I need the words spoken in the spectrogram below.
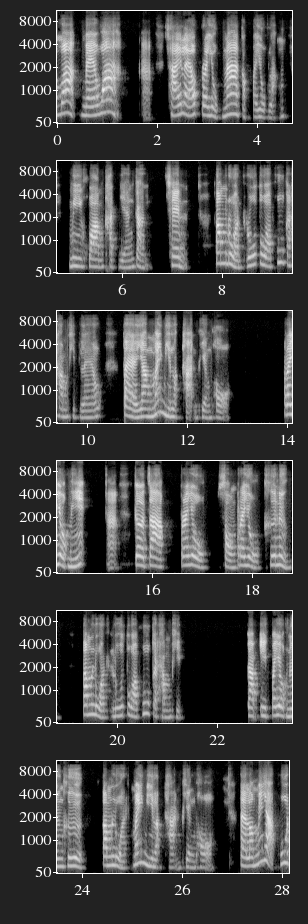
ำว่า แม้ว่าอะใช้แล้วประโยคหน้ากับประโยคหลัง มีความขัดแย้งกัน เช่นตำรวจรู้ตัวผู้กระทำผิดแล้ว แต่ยังไม่มีหลักฐานเพียงพอ ประโยคนี้เกิดจากประโยคสองประโยคคือหนึ่งตำรวจรู้ตัวผู้กระทำผิด กับอีกประโยคนึงคือตำรวจไม่มีหลักฐานเพียงพอ แต่เราไม่อยากพูด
